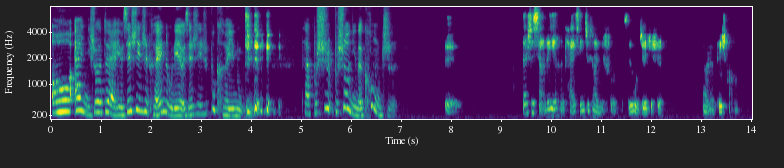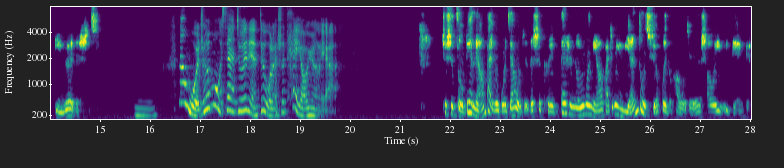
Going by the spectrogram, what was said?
哦，哎，你说的对，有些事情是可以努力，有些事情是不可以努力的，它不是不受你的控制。对，但是想着也很开心，就像你说的，所以我觉得这是让人非常愉悦的事情。嗯，那我这个梦现在就有点对我来说太遥远了呀。就是走遍两百个国家，我觉得是可以的。但是呢，如果你要把这个语言都学会的话，我觉得稍微有一点远。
